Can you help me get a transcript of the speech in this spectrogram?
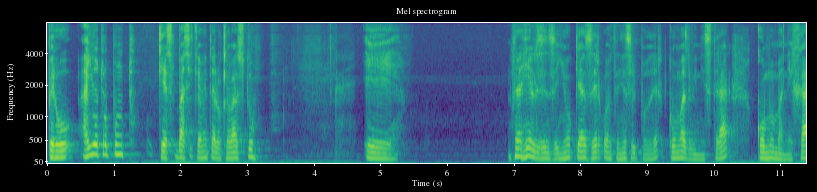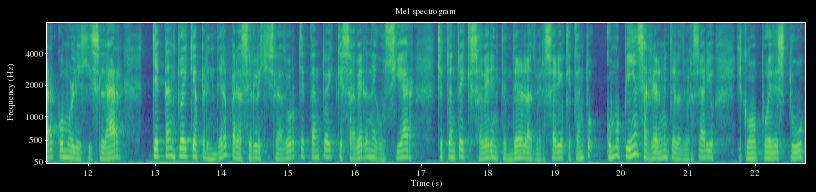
Pero hay otro punto, que es básicamente a lo que vas tú. Eh, nadie les enseñó qué hacer cuando tenías el poder, cómo administrar, cómo manejar, cómo legislar, qué tanto hay que aprender para ser legislador, qué tanto hay que saber negociar, qué tanto hay que saber entender al adversario, qué tanto, cómo piensa realmente el adversario y cómo puedes tú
